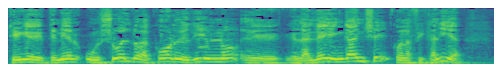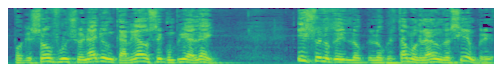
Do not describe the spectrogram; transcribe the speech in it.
Tiene que tener un sueldo acorde, digno, eh, la ley enganche con la fiscalía, porque son funcionarios encargados de cumplir la ley. Eso es lo que, lo, lo que estamos aclarando siempre.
